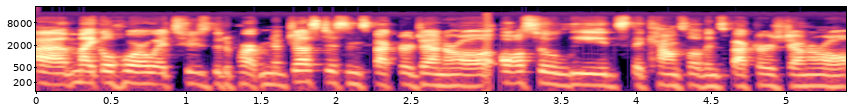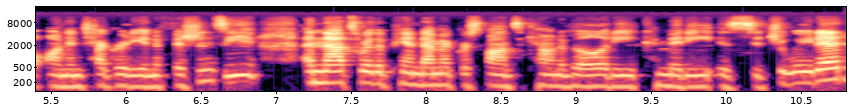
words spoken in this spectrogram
uh, Michael Horowitz, who's the Department of Justice Inspector General, also leads the Council of Inspectors General on Integrity and Efficiency, and that's where the Pandemic Response Accountability Committee is situated.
